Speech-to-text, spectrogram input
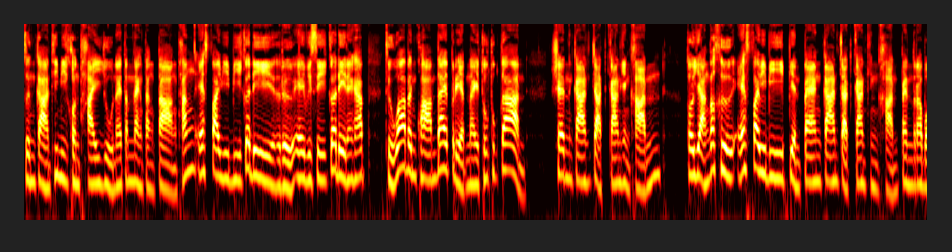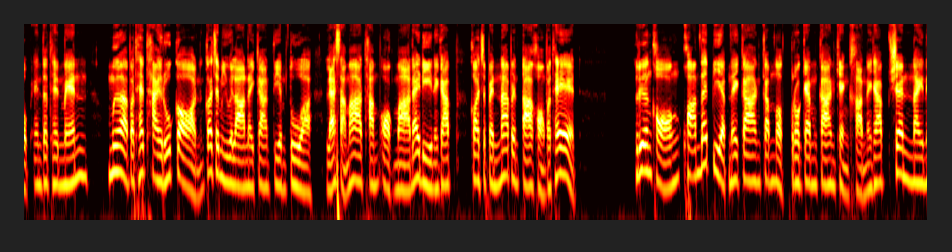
ซึ่งการที่มีคนไทยอยู่ในตำแหน่งต่างๆ ทั้ง FIVB ก็ดี หรือ AVC ก็ดีนะครับ ถือว่าเป็นความได้เปรียบในทุกๆด้าน เช่น การจัดการแข่งขันตัวอย่างก็คือ FIBB เปลี่ยนแปลงการจัดการแข่งขันเป็นระบบเอน เมื่อประเทศไทยรู้ก่อนก็จะมีเวลาในการเตรียมตัว และสามารถทำออกมาได้ดีนะครับ ก็จะเป็นหน้าเป็นตาของประเทศ เรื่องของความได้เปรียบในการกำหนดโปรแกรมการแข่งขันนะครับ เช่นในเน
